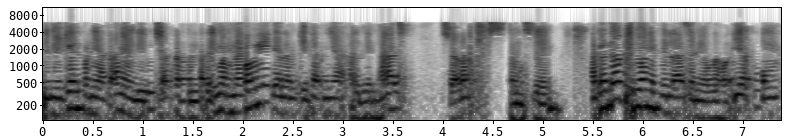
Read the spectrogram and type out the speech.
Demikian pernyataan yang diucapkan oleh Imam Nawawi dalam kitabnya Al-Minhaj syarah Muslim. Akan tapi Tuhan yang azani Allah iyakum.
